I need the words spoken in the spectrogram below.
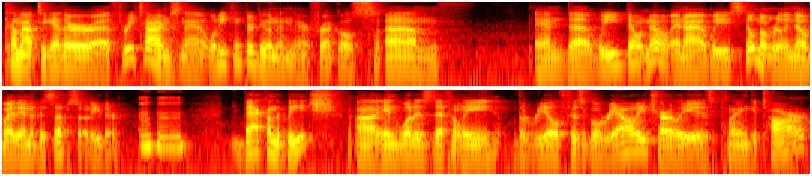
come out together uh, three times now. What do you think they're doing in there, Freckles?" Um, and uh, we don't know, and uh, we still don't really know by the end of this episode either. Mm-hmm. Back on the beach, uh, in what is definitely the real physical reality, Charlie is playing guitar,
